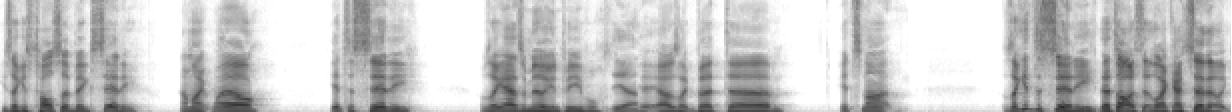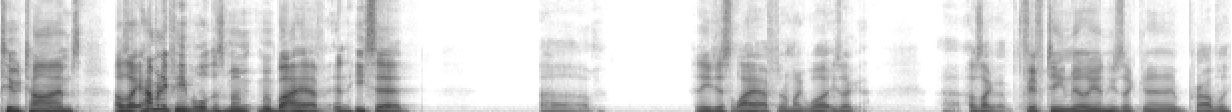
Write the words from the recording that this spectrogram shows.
he's like, "Is Tulsa a big city?" I'm like, "Well, it's a city." I was like, "It has a million people." Yeah. I was like, "But um, it's not." I was like, "It's a city." That's all I said. Like I said that like two times. I was like, "How many people does Mum- Mumbai have?" And he said, uh, and he just laughed. And I'm like, "What?" He's like, uh, "I was like 15 million." He's like, eh, "Probably."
